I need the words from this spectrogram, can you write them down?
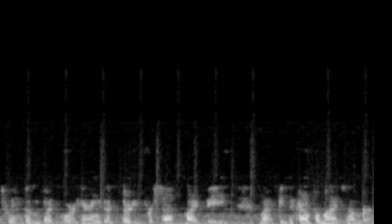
between them. But we're hearing that 30% might be might be the compromise number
